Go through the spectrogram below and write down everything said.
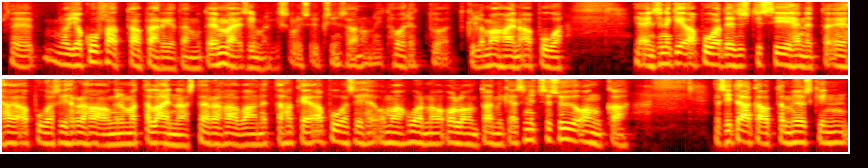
se, no joku saattaa pärjätä, mutta en mä esimerkiksi olisi yksin saanut niitä hoidettua. Että kyllä mä haen apua. Ja ensinnäkin apua tietysti siihen, että ei hae apua siihen rahaongelmaan, että lainaa sitä rahaa, vaan että hakee apua siihen omaan huonoon oloon tai mikä se nyt se syy onkaan. Ja sitä kautta myöskin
